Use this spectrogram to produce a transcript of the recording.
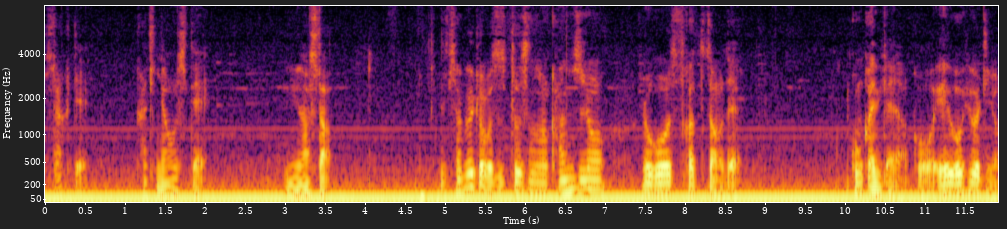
したくて書き直してみました。シャブルはずっとその漢字のロゴを使ってたので今回みたいなこう英語表記の、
